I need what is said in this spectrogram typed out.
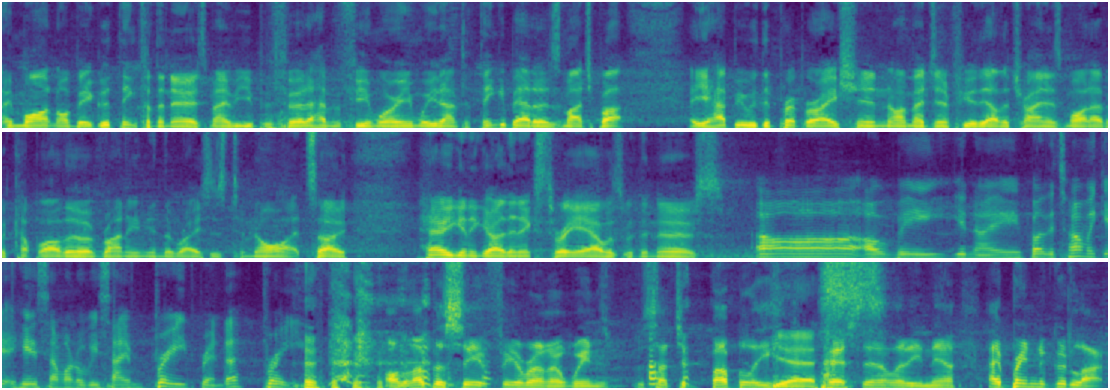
it might not be a good thing for the nerves. Maybe you prefer to have a few more in where you don't have to think about it as much. But are you happy with the preparation? I imagine a few of the other trainers might have a couple other running in the races tonight. So how are you going to go the next three hours with the nerves? Oh, I'll be, you know, by the time we get here, someone will be saying, breathe, Brenda, breathe. I'd love to see if Fiorano wins. Such a bubbly Yes. personality now. Hey, Brenda, good luck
